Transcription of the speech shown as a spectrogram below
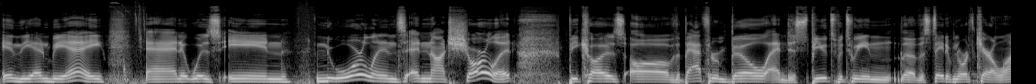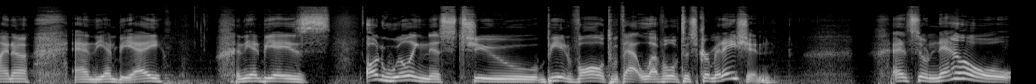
in the NBA, and it was in New Orleans and not Charlotte because of the bathroom bill and disputes between the, the state of North Carolina and the NBA. And the NBA's unwillingness to be involved with that level of discrimination. And so now,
